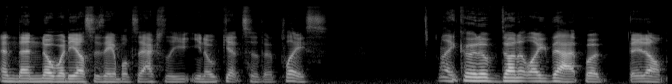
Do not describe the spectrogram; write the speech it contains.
And then nobody else is able to actually, you know, get to the place. They could have done it like that, but they don't.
